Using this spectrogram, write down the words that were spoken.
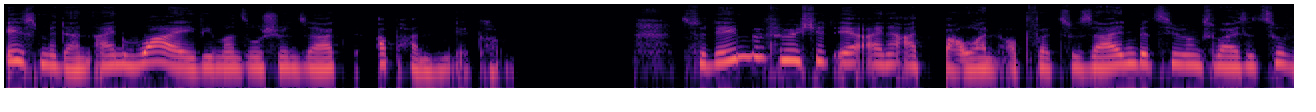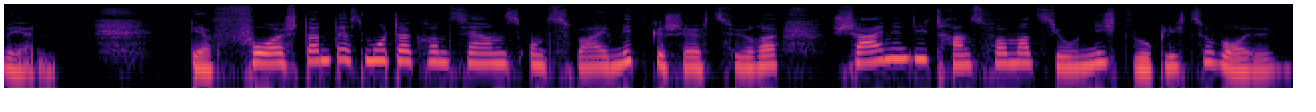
ist mir dann ein Why, wie man so schön sagt, abhanden gekommen. Zudem befürchtet er, eine Art Bauernopfer zu sein bzw. zu werden. Der Vorstand des Mutterkonzerns und zwei Mitgeschäftsführer scheinen die Transformation nicht wirklich zu wollen.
